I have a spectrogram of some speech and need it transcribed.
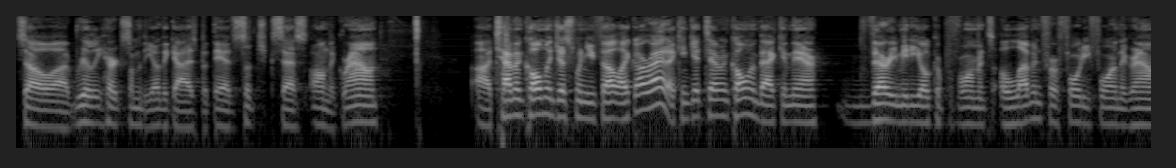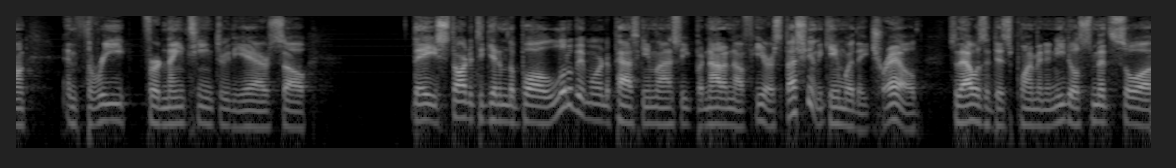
So, uh, really hurt some of the other guys, but they had such success on the ground. Uh, Tevin Coleman, just when you felt like, all right, I can get Tevin Coleman back in there. Very mediocre performance. 11 for 44 on the ground and 3 for 19 through the air. So they started to get him the ball a little bit more in the pass game last week, but not enough here, especially in a game where they trailed. So that was a disappointment. And Ito Smith saw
